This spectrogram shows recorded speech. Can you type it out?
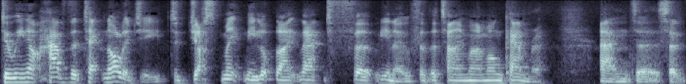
Do we not have the technology to just make me look like that for you know for the time I'm on camera? And uh, so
